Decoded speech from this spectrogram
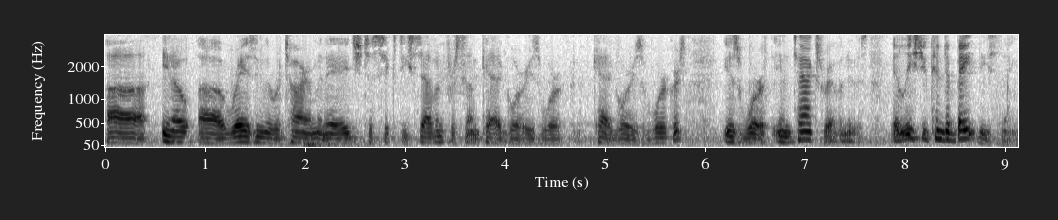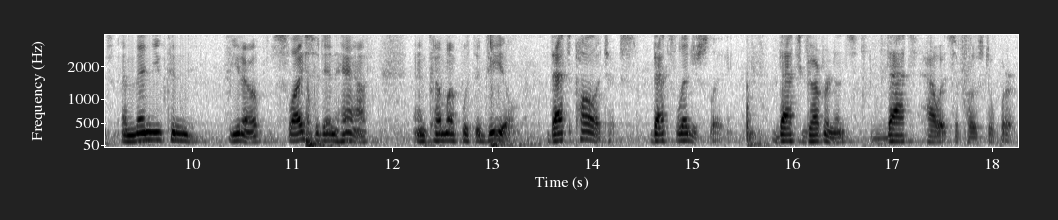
uh, you know, uh, raising the retirement age to 67 for some categories work categories of workers is worth in tax revenues. At least you can debate these things, and then you can, you know, slice it in half and come up with a deal. That's politics. That's legislating. That's governance. That's how it's supposed to work.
